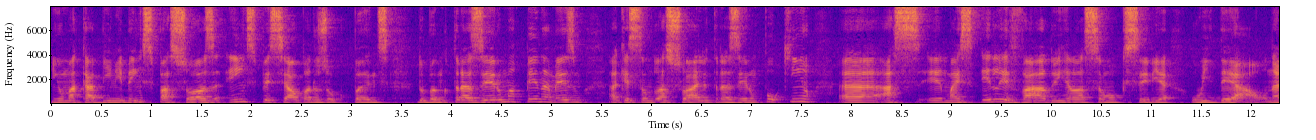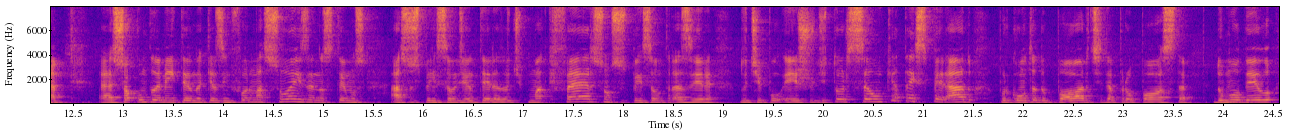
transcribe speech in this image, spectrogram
em uma cabine bem espaçosa, em especial para os ocupantes do banco traseiro. Uma pena mesmo a questão do assoalho traseiro um pouquinho uh, mais elevado em relação ao que seria o ideal. Né? É, só complementando aqui as informações, né, nós temos a suspensão dianteira do tipo McPherson, suspensão traseira do tipo eixo de torção, que é até esperado por conta do porte da proposta do modelo.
